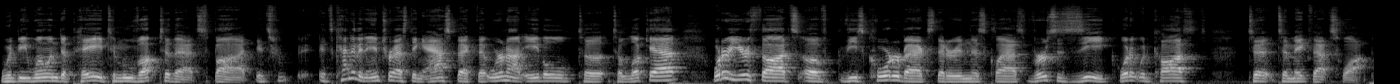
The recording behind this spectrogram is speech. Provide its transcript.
would be willing to pay to move up to that spot. It's it's kind of an interesting aspect that we're not able to to look at. What are your thoughts of these quarterbacks that are in this class versus Zeke? What it would cost to to make that swap?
